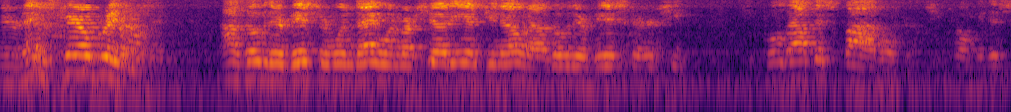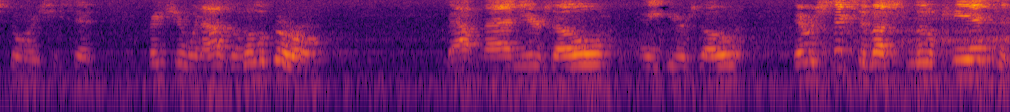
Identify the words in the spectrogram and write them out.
And her name was Carol Bridges. I was over there visiting her one day, one of our shut-ins, you know, and I was over there visiting her. And she, she pulled out this Bible. And she told me this story. She said, Preacher, when I was a little girl, about nine years old, eight years old, there were six of us little kids, and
